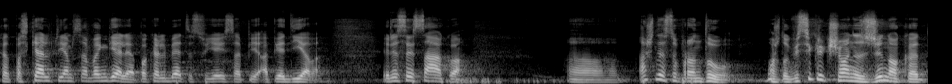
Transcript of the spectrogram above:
kad paskelbti jiems Evangeliją, pakalbėti su jais apie, apie Dievą. Ir jisai sako, aš nesuprantu, maždaug visi krikščionys žino, kad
